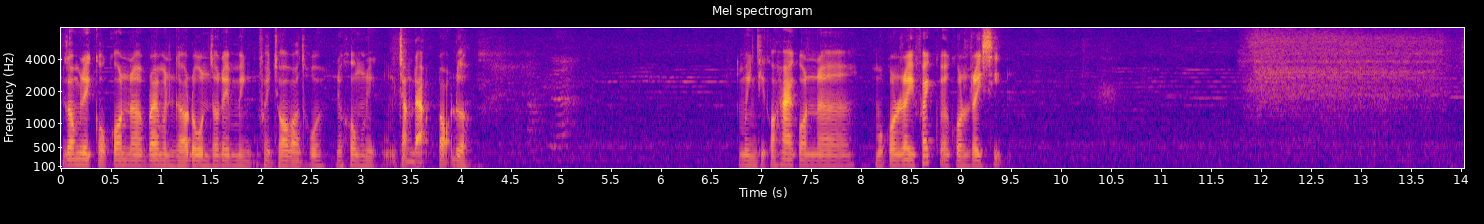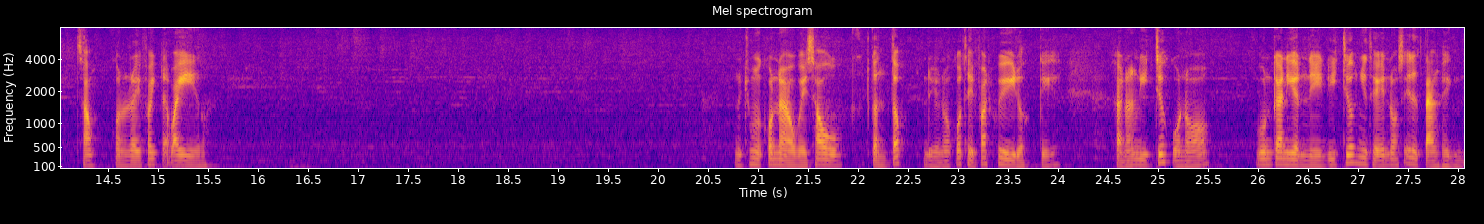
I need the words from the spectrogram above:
Do mình có con ờ, uh, Bryman Gaudon do đây mình cũng phải cho vào thôi. Nếu không thì cũng chẳng đạo đọ được. Mình thì có hai con ờ, một con Ray Fake và con Ray Seed. Xong con Ray Fake đã bay rồi. Nói chung là con nào về sau cần tốc để nó có thể phát huy được cái khả năng đi trước của nó. Volcanion thì đi trước như thế nó sẽ được tàng hình.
